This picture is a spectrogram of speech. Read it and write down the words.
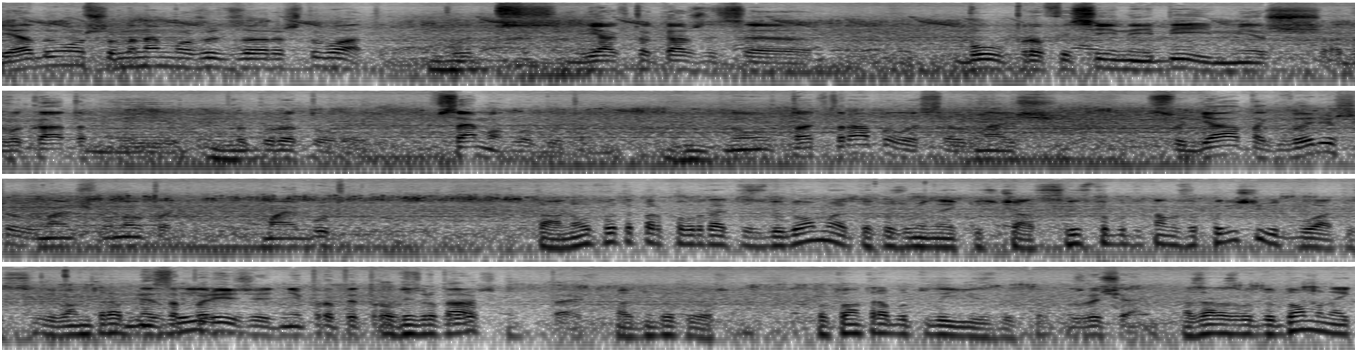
Я думав, що мене можуть заарештувати. Тут, як то кажеться, був професійний бій між адвокатами і прокуратурою. Все могло бути. Ну так трапилося, значить, суддя так вирішив, значить воно так має бути. Так, ну от ви тепер повертаєтесь додому, я так розумію, на якийсь час. Слідство буде там в Запоріжжі відбуватись, і вам треба Не буде Запоріжжя, Дніпропетровськ. Дніпропетровськ? Так, так, А, в Дніпропетровську. Тобто вам треба буде туди їздити. звичайно. А зараз ви додому на, як-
